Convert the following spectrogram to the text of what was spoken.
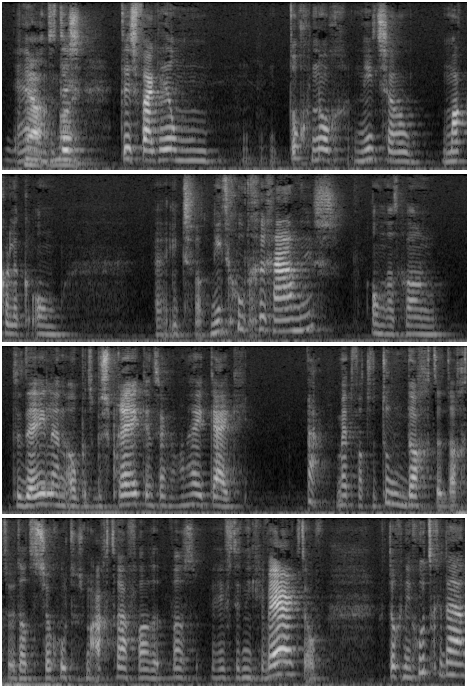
Ja, Ja, want het mooi. is, het is vaak heel toch nog niet zo makkelijk om eh, iets wat niet goed gegaan is, om dat gewoon te delen en open te bespreken en te zeggen van hé hey, kijk, ja, met wat we toen dachten, dachten we dat het zo goed was, maar achteraf had was, heeft het niet gewerkt of toch niet goed gedaan.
